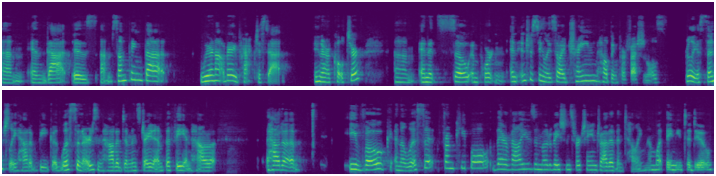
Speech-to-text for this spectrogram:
Um, and that is um, something that we're not very practiced at in our culture. Um, and it's so important. And interestingly, so I train helping professionals really essentially how to be good listeners and how to demonstrate empathy and how to how to evoke and elicit from people their values and motivations for change rather than telling them what they need to do.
